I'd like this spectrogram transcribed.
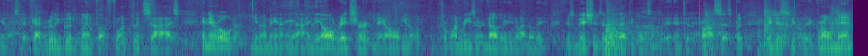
You know, so they've got really good length up front, good size, and they're older. You know, what I mean, Yeah, they all red shirt, and they all, you know, for one reason or another. You know, I know they, there's missions and all that that goes into into the process, but they're just, you know, they're grown men.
